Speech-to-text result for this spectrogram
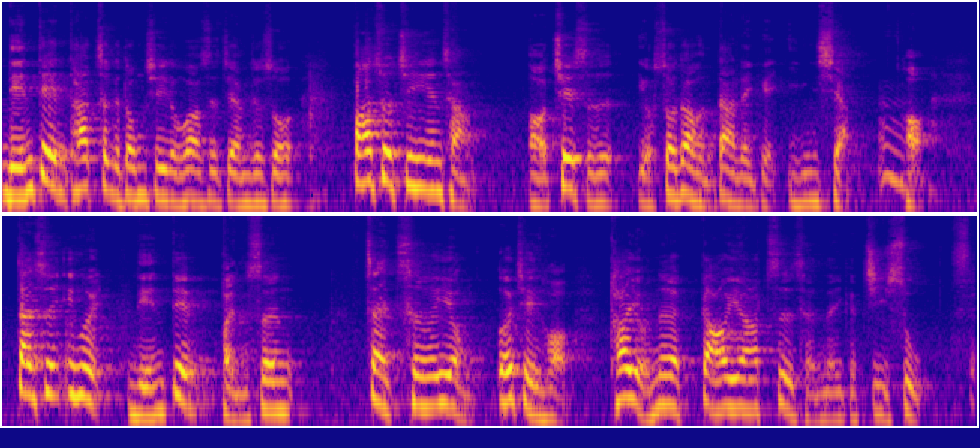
联电它这个东西的话是这样，就是说八寸晶圆厂。哦，确实有受到很大的一个影响。嗯，好，但是因为联电本身在车用，而且哈，它有那个高压制成的一个技术，是，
